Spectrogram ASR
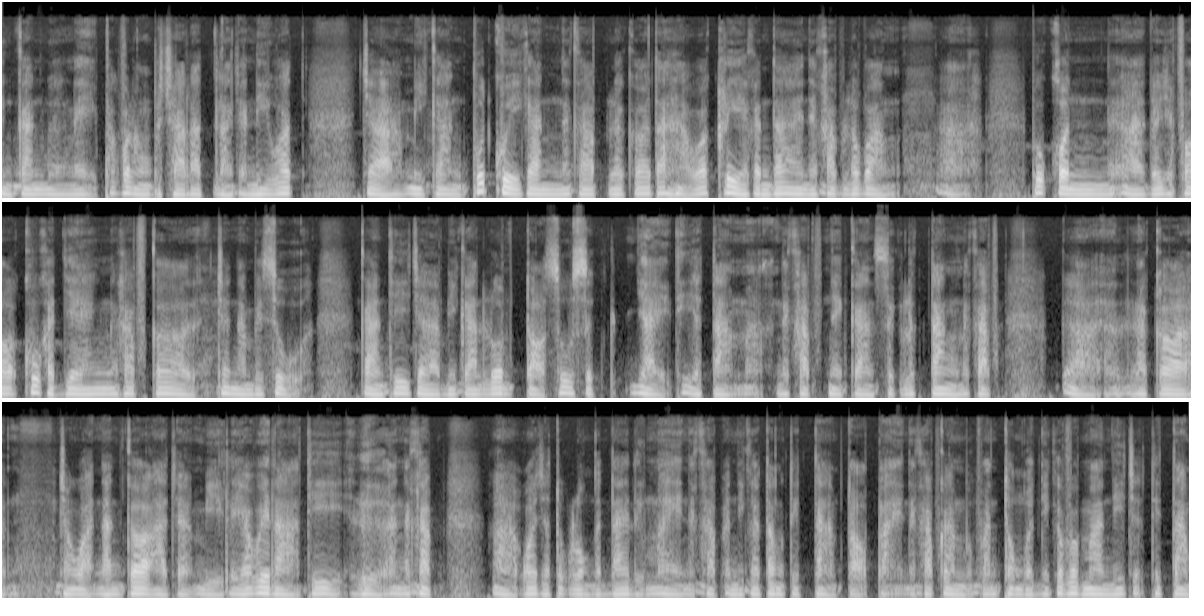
ถึงการเมืองในพรรคพลังประชารัฐหลังจากนี้ว่าจะมีการพูดคุยกันนะครับ แล้วก็ถ้าหากว่าเคลียร์กันได้นะครับ ระหว่างผู้คนโดยเฉพาะคู่ขัดแย้งนะครับ ก็จะนำไปสู่การที่จะมีการร่วมต่อสู้ศึกใหญ่ที่จะตามมานะครับ ในการศึกเลือกตั้งนะครับแล้วก็จังหวะนั้นก็อาจจะมีระยะเวลาที่เหลือนะครับว่าจะตกลงกันได้หรือไม่นะครับ อันนี้ก็ต้องติดตามต่อไปนะครับ การเมืองฟันธงวันนี้ก็ประมาณนี้จะติดตาม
